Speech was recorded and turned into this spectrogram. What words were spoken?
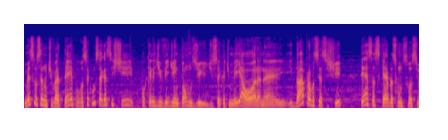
Mesmo se você não tiver tempo, você consegue assistir, porque ele divide em tomos de, de cerca de meia hora, né? E, e dá pra você assistir. Tem essas quebras como se fosse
